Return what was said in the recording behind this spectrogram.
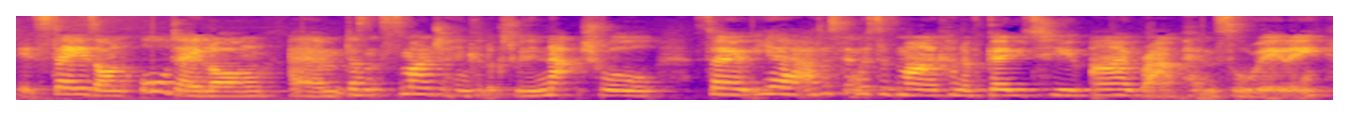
It stays on all day long, um, doesn't smudge. I think it looks really natural. So yeah, I just think this is my kind of go-to eyebrow pencil really.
